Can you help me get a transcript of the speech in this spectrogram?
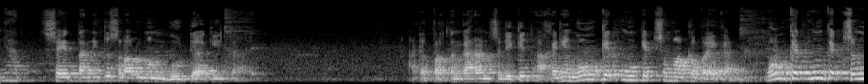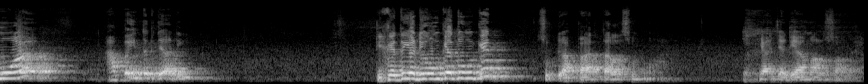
Ingat, setan itu selalu menggoda kita. Ada pertengkaran sedikit, akhirnya ngungkit-ngungkit semua kebaikan. Ngungkit-ngungkit semua, apa yang terjadi? Di ketika diungkit-ungkit, sudah batal semua. Gak jadi amal soleh.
